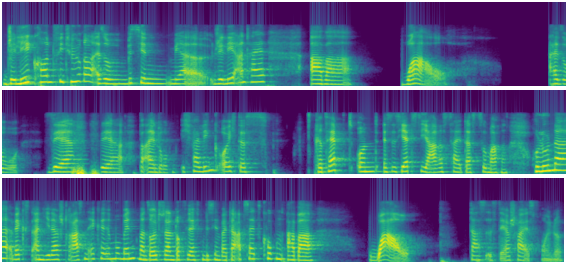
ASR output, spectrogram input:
Gelee-Konfitüre, also ein bisschen mehr Gelee-Anteil. Aber wow. Also sehr, sehr beeindruckend. Ich verlinke euch das Rezept und es ist jetzt die Jahreszeit, das zu machen. Holunder wächst an jeder Straßenecke im Moment. Man sollte dann doch vielleicht ein bisschen weiter abseits gucken, aber wow, das ist der Scheiß, Freunde.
